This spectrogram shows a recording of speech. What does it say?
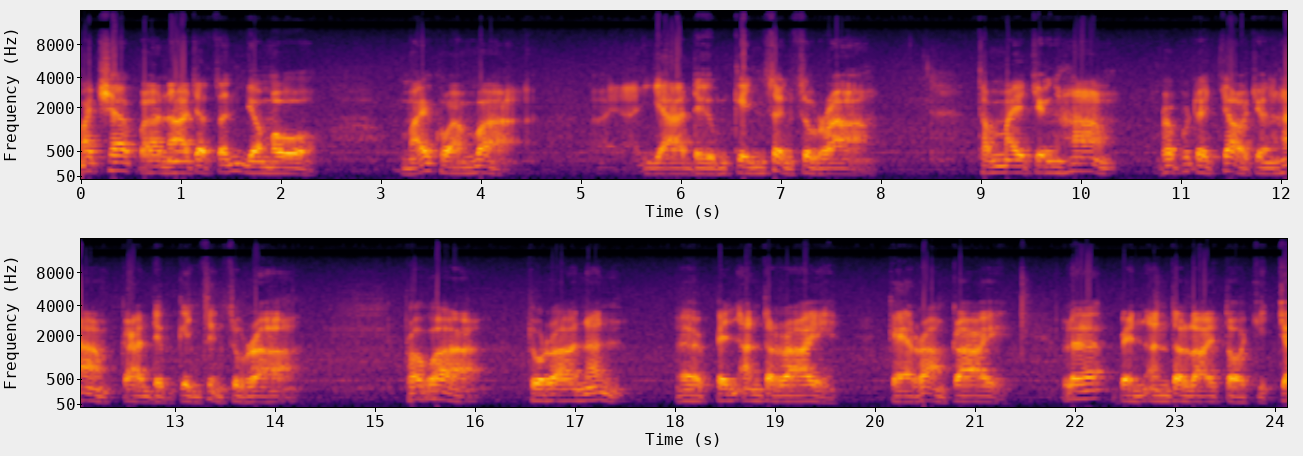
มัชฌปานาจะสัญญโม หมายความว่า อย่าดื่มกินซึ่งสุราทำไมจึงห้าม พระพุทธเจ้าจึงห้ามการดื่มกินซึ่งสุรา เพราะว่าสุรานั้นเเป็นอันตรายแก่ร่างกาย และเป็นอันตรายต่อจิตใจ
